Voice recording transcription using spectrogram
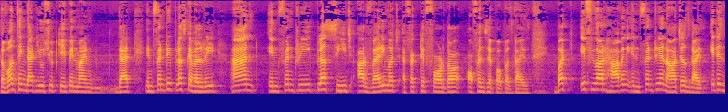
the one thing that you should keep in mind that infantry plus cavalry and infantry plus siege are very much effective for the offensive purpose guys but if you are having infantry and archers guys it is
